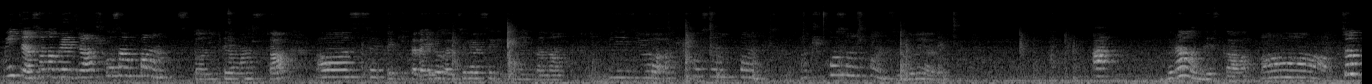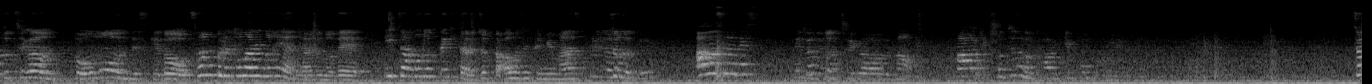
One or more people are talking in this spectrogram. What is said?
みーちゃん、そのベージュ、あきこさんパンツと似てますか？合わせてきたら色が違いすぎてないかな。ベージュはあきこさんパンツ。あきこさんパンツ、どれやろ？あブラウンですか？あちょっと違うと思うんですけどサンプル隣の部屋にあるのでいったん戻ってきたらちょっと合わせてみます。ちょっとああそれです。えちょっと違うな。カーキそっちの方がカーキっぽく見える。ちょ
